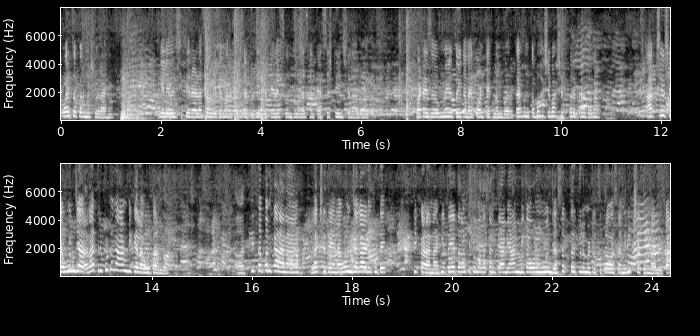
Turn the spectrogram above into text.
वरचं परमेश्वर आहे. गेल्या वर्षी केरळला सौद्याच्या मार्केटसाठी गेलं त्यावेळेस पण तुम्हाला सांगते असंच टेन्शन आलं होतं. वाटायचं मिळतोय का नाही कॉन्टॅक्ट नंबर काय सांग का भाषे भाषेत फरक राहतो ना. अक्षरशः उंजा रात्री कुठं का अंबिकेला उतरलो? तिथं पण कळाना लक्षात येईना उंजा गाडी कुठे? ती कळाना इथं येताना तर तुम्हाला सांगते आम्ही अंबिकावरून उंजा सत्तर किलोमीटरचा प्रवास आम्ही रिक्षा करून आलो का?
